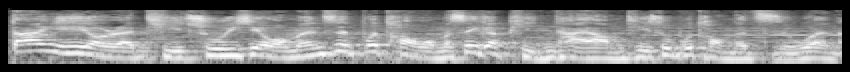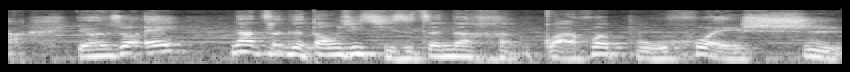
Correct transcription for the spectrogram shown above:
当然也有人提出一些，我们是不同，我们是一个平台啊，我们提出不同的质问啊。有人说，哎、那这个东西其实真的很怪，会不会是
